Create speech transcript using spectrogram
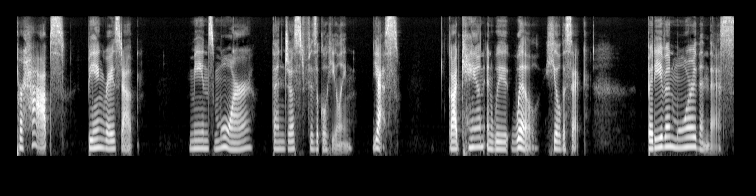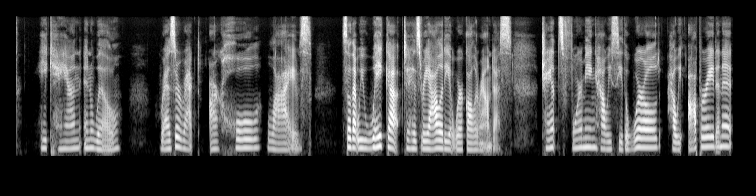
Perhaps being raised up means more than just physical healing. Yes, God can and we will heal the sick. But even more than this, He can and will resurrect our whole lives so that we wake up to His reality at work all around us, transforming how we see the world, how we operate in it,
